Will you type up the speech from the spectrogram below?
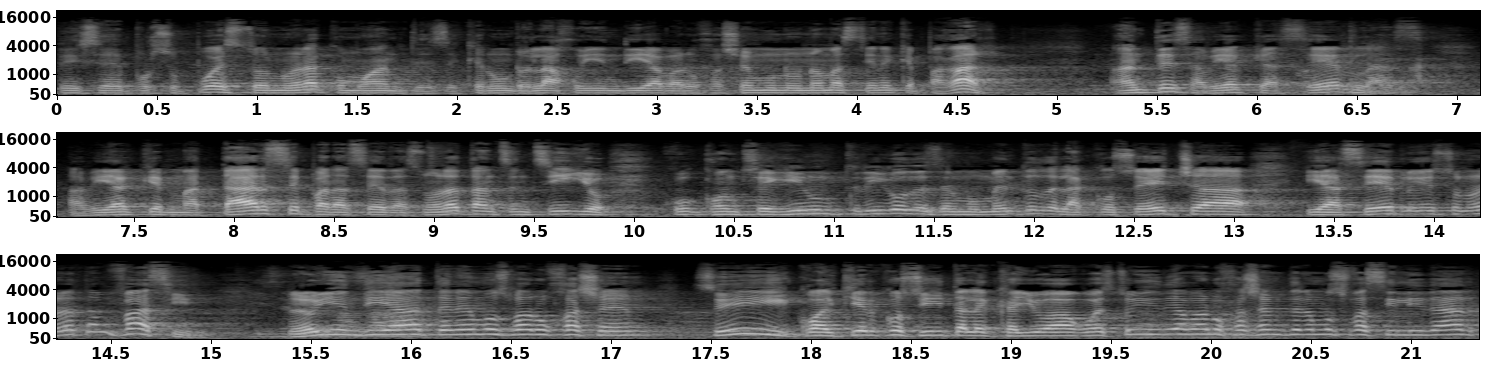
dice, por supuesto, no era como antes, de que era un relajo. Hoy en día, Baruch Hashem, uno nada más tiene que pagar. Antes había que hacerlas. Había que matarse para hacerlas. No era tan sencillo conseguir un trigo desde el momento de la cosecha y hacerlo. Y eso no era tan fácil. Pero hoy en día tenemos Baruch Hashem, sí, cualquier cosita le cayó agua. Esto hoy en día Baruch Hashem tenemos facilidad.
